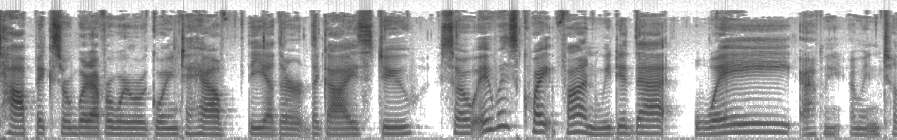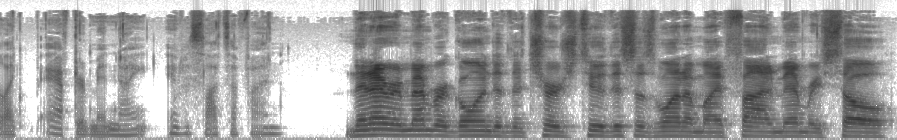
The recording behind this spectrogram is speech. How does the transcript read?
topics or whatever we were going to have the other the guys do. So it was quite fun. We did that way I mean I mean until like after midnight. It was lots of fun. Then I remember going to the church too. This is one of my fond memories. So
